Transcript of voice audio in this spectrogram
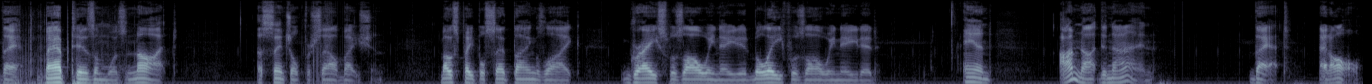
that baptism was not essential for salvation. Most people said things like grace was all we needed, belief was all we needed. And I'm not denying that at all.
